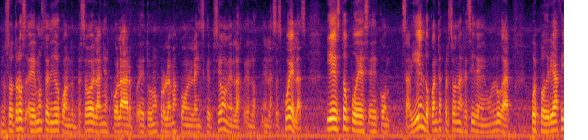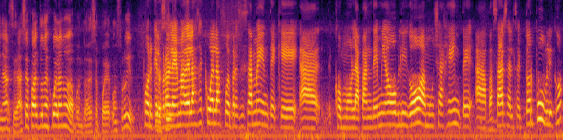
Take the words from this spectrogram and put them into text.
Nosotros hemos tenido, cuando empezó el año escolar, eh, tuvimos problemas con la inscripción en, en, las escuelas. Y esto, pues, eh, sabiendo cuántas personas residen en un lugar, pues podría afinarse. ¿Hace falta una escuela nueva? Pues entonces se puede construir. Porque Y el así- problema de las escuelas fue precisamente que ah, como la pandemia obligó a mucha gente a pasarse al sector público,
